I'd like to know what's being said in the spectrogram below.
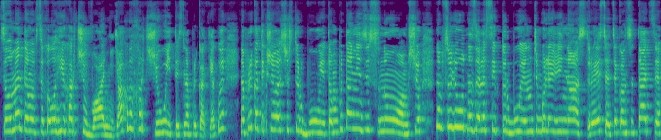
з елементами психології харчування, як ви харчуєтесь, наприклад, як ви, наприклад, якщо вас щось турбує, там питання зі сном, що ну, абсолютно зараз всіх турбує, ну тим більше війна, стрес, а ця консультація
